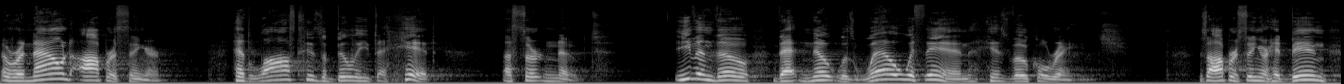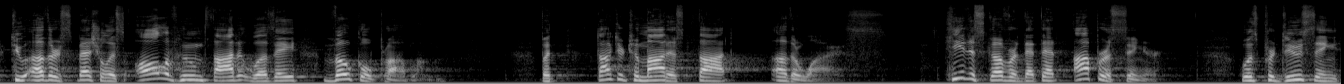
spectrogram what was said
A renowned opera singer had lost his ability to hit a certain note, even though that note was well within his vocal range. This opera singer had been to other specialists, all of whom thought it was a vocal problem. But Dr. Tomatis thought otherwise. He discovered that that opera singer was producing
